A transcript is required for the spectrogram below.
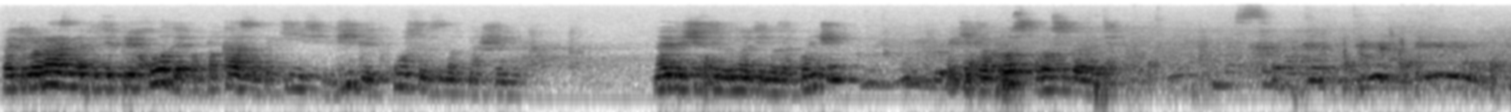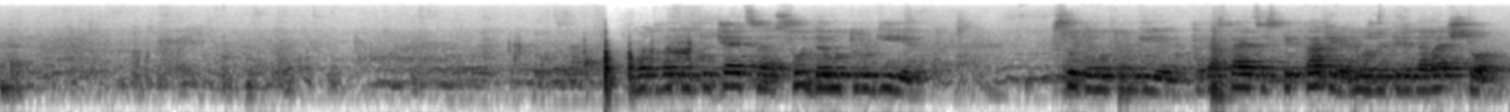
Поэтому разные эти приходы, он показывает, какие есть виды, вкусы взаимоотношений. На этой счастливой ноте мы закончим. Какие-то вопросы? Вопросы давайте. Вот в этом заключается суть драматургии. Суть драматургии. Когда ставится спектакль, нужно передавать что?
